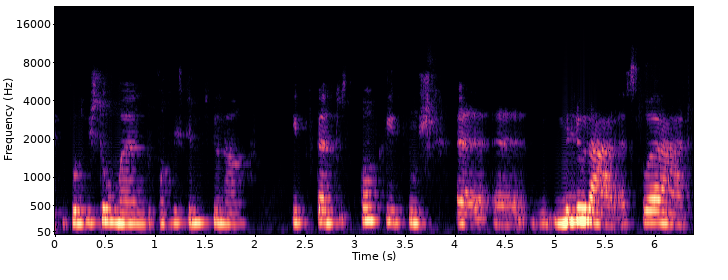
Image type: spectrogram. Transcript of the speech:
do ponto de vista humano, do ponto de vista emocional. E, portanto, se conseguíssemos uh, uh, melhorar, acelerar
